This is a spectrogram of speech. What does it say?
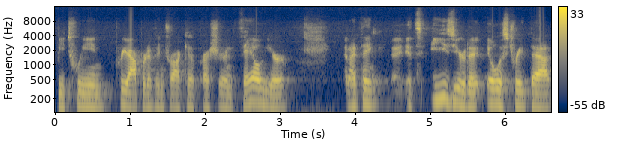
between preoperative intraocular pressure and failure. And I think it's easier to illustrate that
